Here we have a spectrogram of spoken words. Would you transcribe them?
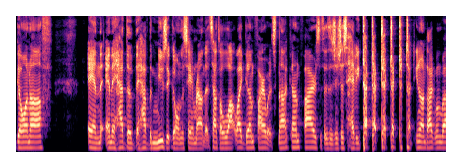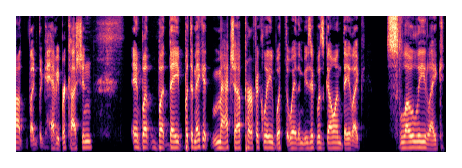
going off and and they had the they have the music going the same round. That sounds a lot like gunfire but it's not gunfire. It's, it's just heavy tut, tut, tut, tut, tut, tut, you know I'm talking about? Like the heavy percussion. And but but they but to make it match up perfectly with the way the music was going they like slowly like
